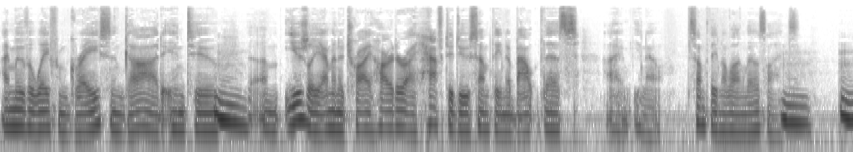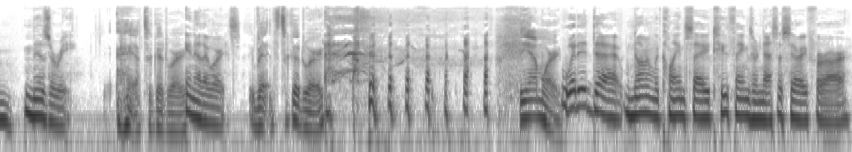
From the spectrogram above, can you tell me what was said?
I move away from grace and God into mm. um, usually I'm going to try harder. I have to do something about this. I, you know, something along those lines. Mm. Mm. Misery. It's a good word. In other words, it's a good word. the M word. What did uh, Norman Maclean say? Two things are necessary for our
